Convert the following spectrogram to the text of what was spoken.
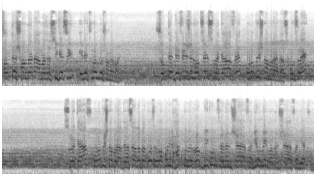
সত্যের সংজ্ঞাটা আমরা যা শিখেছি, এটা চূড়ান্ত সংজ্ঞা নয়। সত্যের ডেফিনেশন হচ্ছে সুরা কাফের উনত্রিশ নম্বর আয়াত আছে। কোন সুরায়? সুরা কাফ উনত্রিশ নম্বর আয়াত আছে। আল্লাহ বলেছেন ওয়াকুলিল হাক্কু মির রাব্বিকুম ফামান শাআ ফালিউমিন ওয়া মান শাআ ফালিয়াকফুর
